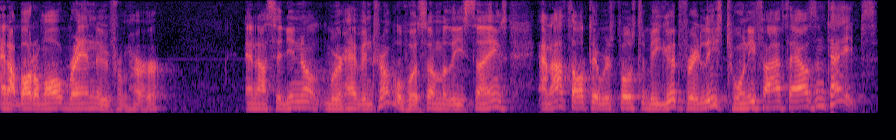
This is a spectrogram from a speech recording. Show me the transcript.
And I bought them all brand new from her. And I said, you know, we're having trouble with some of these things. And I thought they were supposed to be good for at least 25,000 tapes.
